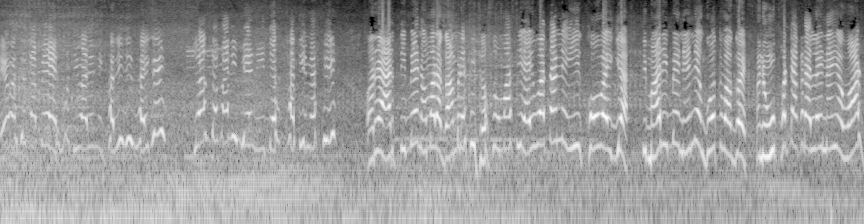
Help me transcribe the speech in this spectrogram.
એવા છતાં બેન દિવાળીની ખરીદી થઈ ગઈ. જો તમારી બેન ઈ દેખાતી નથી? અરે આરતી બેન અમારા ગામડેથી જસુ માસી આવ્યા હતા ને ઈ ખોવાઈ ગયા. તી મારી બેન એને ગોતવા ગઈ અને હું ફટાકડા લઈને અહીંયા વાટ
